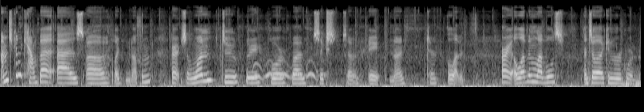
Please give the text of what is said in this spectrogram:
I'm just gonna count that as, uh, like nothing. All right, so one, two, three, four, five, six, seven, eight, nine, ten, eleven. All right, 11 levels until I can record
